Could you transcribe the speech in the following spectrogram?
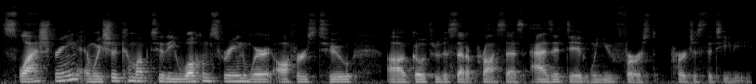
splash screen and we should come up to the welcome screen where it offers to uh, go through the setup process as it did when you first purchased the TV.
